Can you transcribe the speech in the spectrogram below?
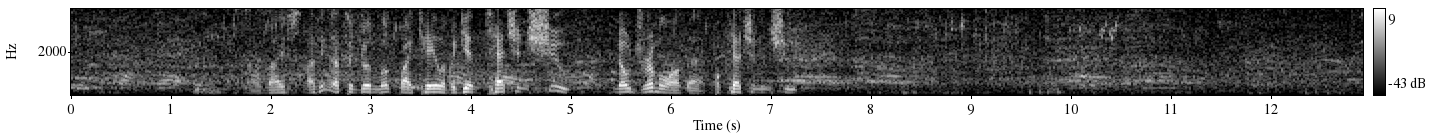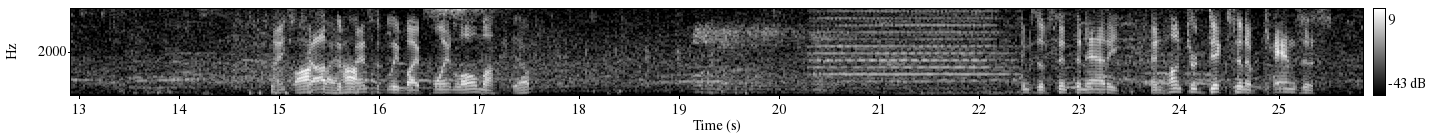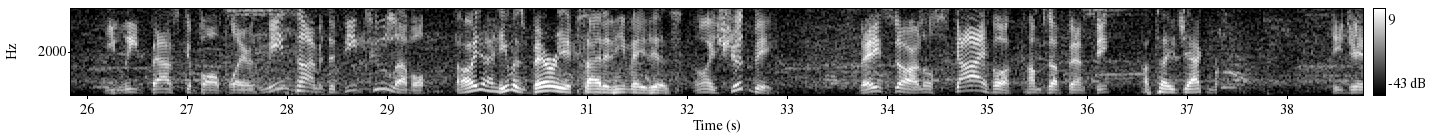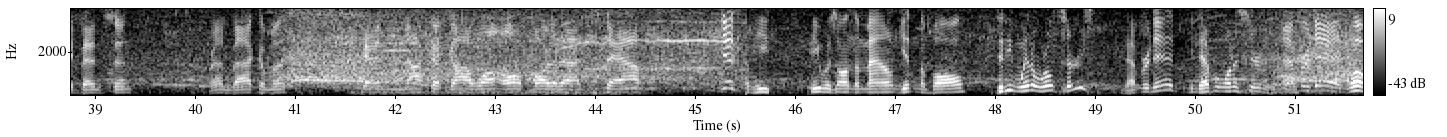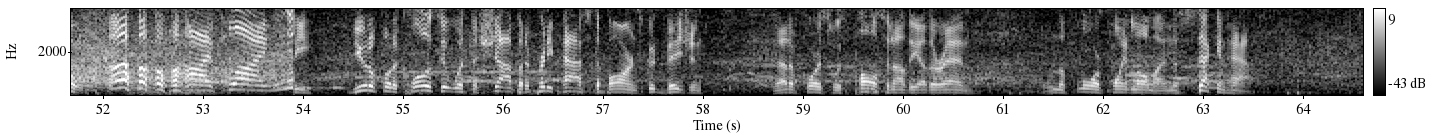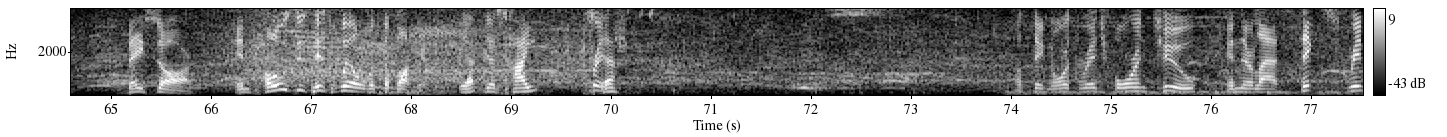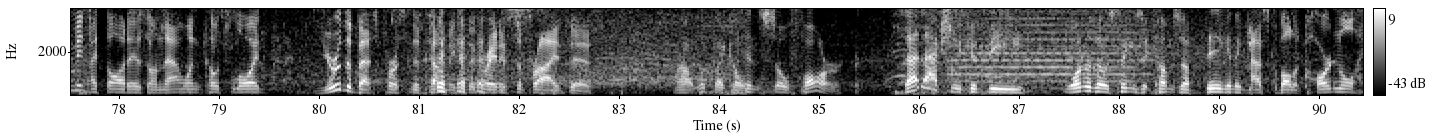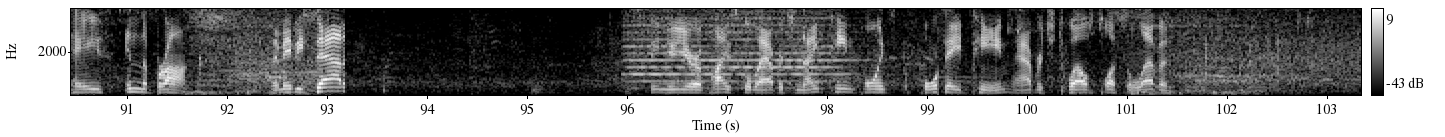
Nice. I think that's a good look by Caleb. Again, catch and shoot. No dribble on that. Catching and shoot. Nice job by defensively by Point Loma. Yep. Teams of Cincinnati and Hunter Dickinson of Kansas. Elite basketball players. Meantime, at the D2 level, Oh yeah, he was very excited. He made his. oh, he should be. Veesaar, uh, a little sky hook comes up empty. I'll tell you, Jack. TJ Benson, Rem Bakamus, Ken Nakagawa, all part of that staff. Just He he was on the mound getting the ball. Did he win a World Series? never did. He never won a series. Never did. Whoa. Oh, high flying. Beautiful to close it with the shot, but a pretty pass to Barnes. Good vision. That, of course, was Paulson on the other end. On the floor, Point Loma in the second half. Veesaar imposes his will with the bucket. Yep, just height. Ridge. Yeah. Cal State Northridge four and two in their last six scrimmage. My thought is on that one, Coach Lloyd, you're the best person to tell me who the greatest surprise is. Wow, it looked like a win so far. That actually could be one of those things that comes up big in a game. Basketball to Cardinal Hayes in the Bronx. They may be sad. Senior year of high school averaged 19 points for a team, averaged 12 plus 11.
